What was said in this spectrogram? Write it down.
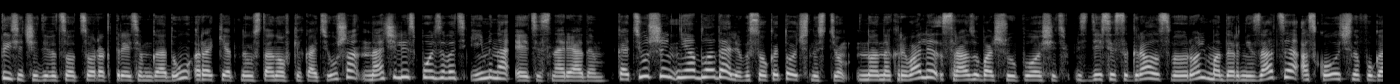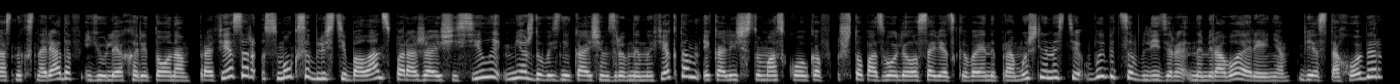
В 1943 году ракетные установки «Катюша» начали использовать именно эти снаряды. «Катюши» не обладали высокой точностью, но накрывали сразу большую площадь. Здесь и сыграла свою роль модернизация осколочно-фугасных снарядов Юлия Харитона. Профессор смог соблюсти баланс поражающей силы между возникающим взрывным эффектом и количеством осколков, что позволило советской военной промышленности выбиться в лидеры на мировой арене. Веста Хобер,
